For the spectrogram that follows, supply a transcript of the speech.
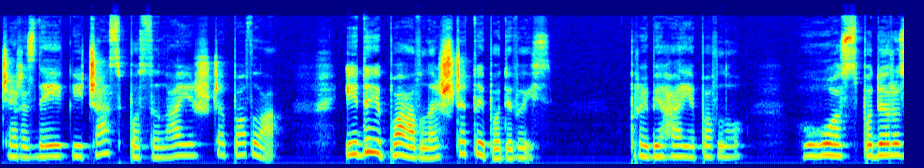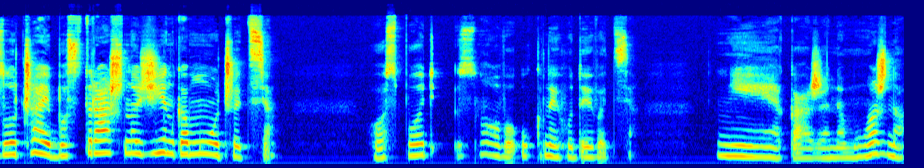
Через деякий час посилає ще Павла. Іди, Павле, ще ти подивись. Прибігає Павло. Господи, розлучай, бо страшно жінка мучиться. Господь знову у книгу дивиться. Ні, каже, не можна,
